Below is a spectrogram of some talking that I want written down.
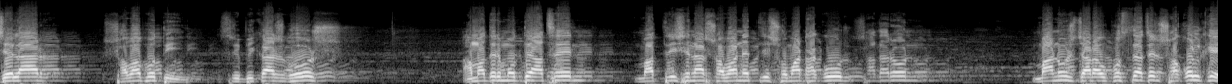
জেলার সভাপতি শ্রী বিকাশ ঘোষ, আমাদের মধ্যে আছেন মাতৃসেনার সভানেত্রী সোমা ঠাকুর, সাধারণ মানুষ যারা উপস্থিত আছেন সকলকে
